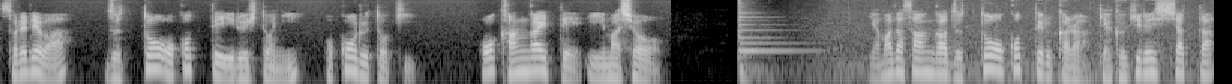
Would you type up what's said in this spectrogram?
それでは、ずっと怒っている人に怒るときを考えて言いましょう。山田さんがずっと怒ってるから逆ギレしちゃった。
